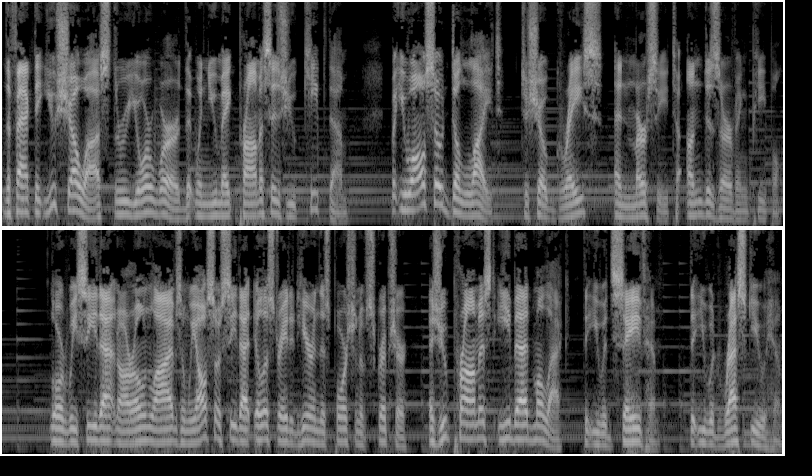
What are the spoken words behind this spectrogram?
the fact that you show us through your word that when you make promises, you keep them, but you also delight to show grace and mercy to undeserving people. Lord, we see that in our own lives, and we also see that illustrated here in this portion of Scripture as you promised Ebed Melech that you would save him, that you would rescue him,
